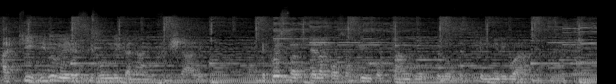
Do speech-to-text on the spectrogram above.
a chi di dovere secondo i canali ufficiali. E questa è la cosa più importante per quello che mi riguarda.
